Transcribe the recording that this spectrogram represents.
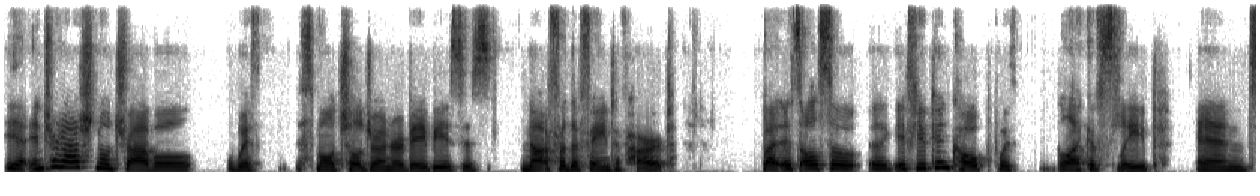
Yeah, international travel with small children or babies is not for the faint of heart. But it's also like if you can cope with lack of sleep and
